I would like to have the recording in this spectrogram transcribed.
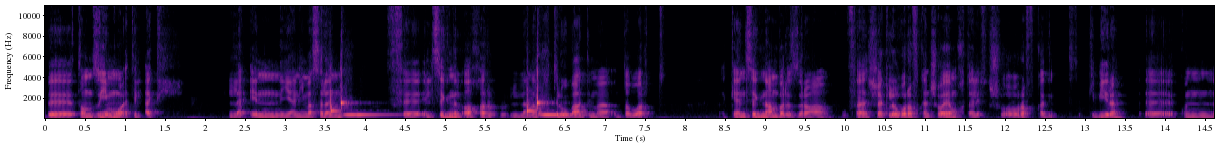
بتنظيم وقت الأكل لأن يعني مثلا في السجن الآخر اللي أنا رحت له بعد ما اتدورت كان سجن عنبر الزراعة فشكل الغرف كان شوية مختلف شو- غرف كانت كبيرة آه، كن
